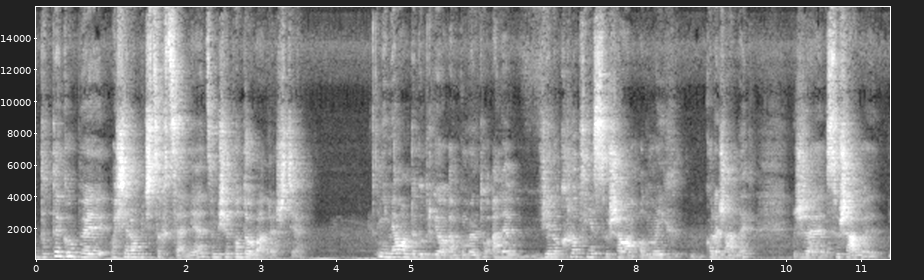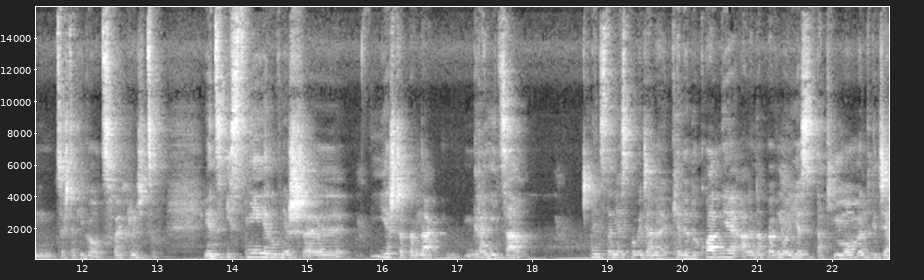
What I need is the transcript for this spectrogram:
do tego, by właśnie robić co chcę, nie? co mi się podoba wreszcie. Nie miałam tego drugiego argumentu, ale wielokrotnie słyszałam od moich koleżanek, że słyszały mm, coś takiego od swoich rodziców. Więc istnieje również e, jeszcze pewna granica, więc to nie jest powiedziane kiedy dokładnie, ale na pewno jest taki moment, gdzie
